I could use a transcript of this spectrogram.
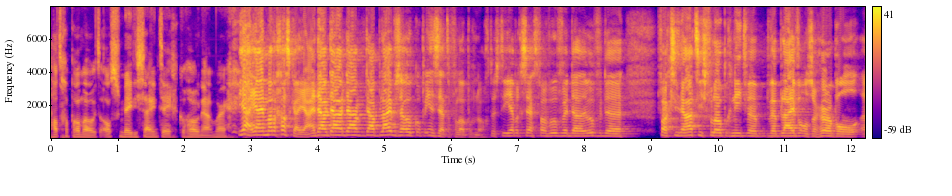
had gepromoot als medicijn tegen corona. Maar... Ja, ja, in Madagaskar, ja. En daar, daar, daar, daar blijven ze ook op inzetten voorlopig nog. Dus die hebben gezegd van we hoeven de, we hoeven de vaccinaties voorlopig niet. We, we blijven onze herbal, uh,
